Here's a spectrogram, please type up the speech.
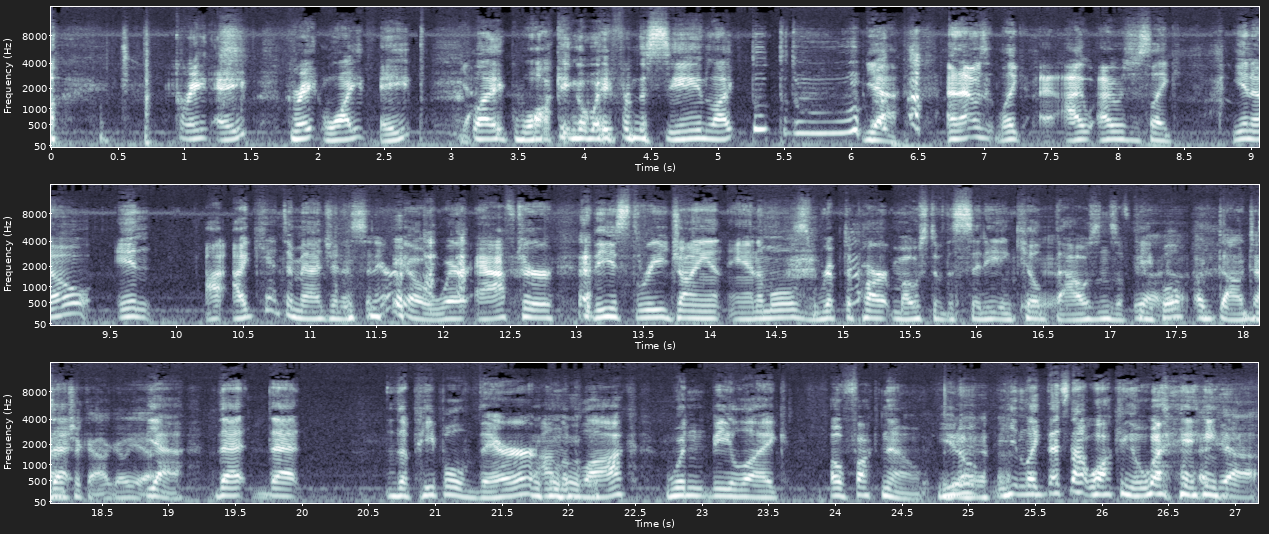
great ape, great white ape, Yeah. like walking away from the scene, like doo, doo, doo. yeah and that was like i i was just like you know in I, I can't imagine a scenario where after these three giant animals ripped apart most of the city and killed thousands of Yeah, people yeah, of downtown that- Chicago. Yeah, yeah that that the people there on the block wouldn't be like oh fuck no you Yeah, don't you, like that's not walking away yeah,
